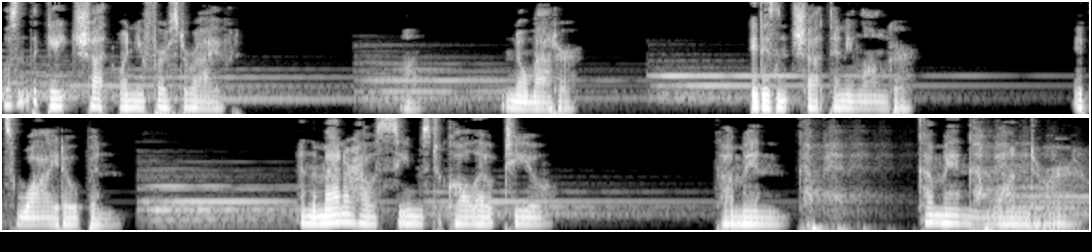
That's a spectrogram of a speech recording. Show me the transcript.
Wasn't the gate shut when you first arrived? No matter. It isn't shut any longer. It's wide open. And the manor house seems to call out to you. Come in, come in, come in, come wanderer. In.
